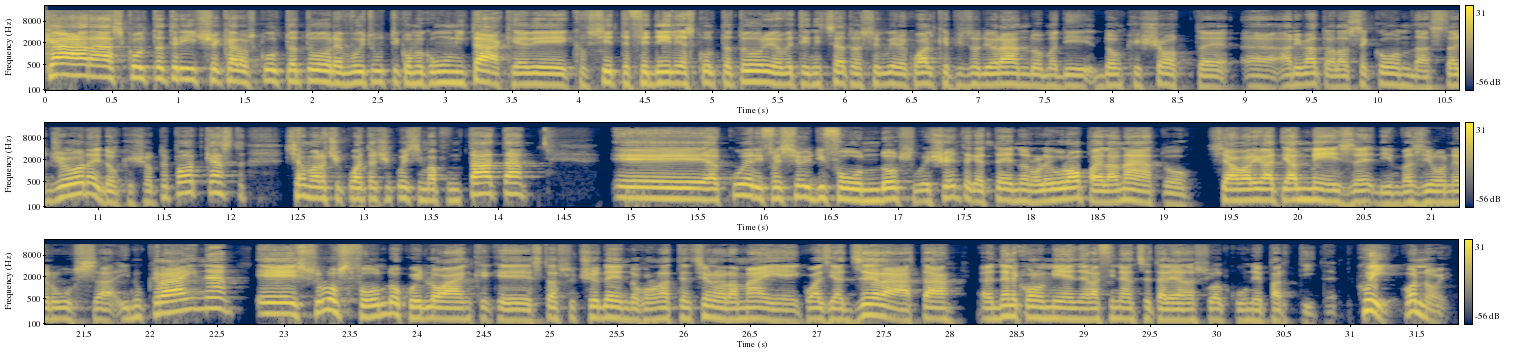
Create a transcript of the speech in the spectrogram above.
Cara ascoltatrice, caro ascoltatore, voi tutti come comunità che ave- siete fedeli ascoltatori, avete iniziato a seguire qualche episodio random di Don Quixote eh, arrivato alla seconda stagione, Don Quixote Podcast, siamo alla 55esima puntata e alcune riflessioni di fondo sulle scelte che attendono l'Europa e la Nato. Siamo arrivati al mese di invasione russa in Ucraina e sullo sfondo quello anche che sta succedendo con un'attenzione oramai quasi azzerata eh, nell'economia e nella finanza italiana su alcune partite. Qui con noi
